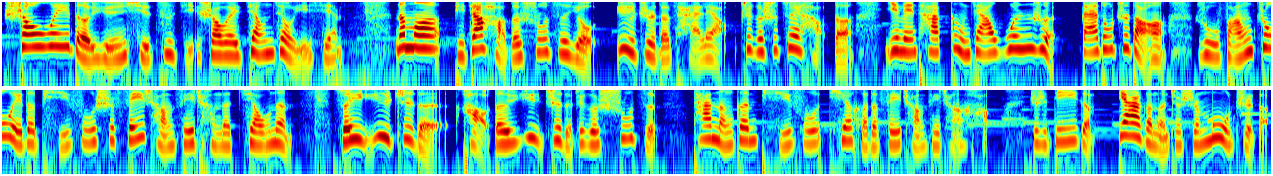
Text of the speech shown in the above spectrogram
稍微的允许自己稍微将就一些。那么比较好的梳子有预制的材料，这个是最好的，因为它更加温润。大家都知道啊，乳房周围的皮肤是非常非常的娇嫩，所以预制的好的预制的这个梳子，它能跟皮肤贴合的非常非常好。这是第一个。第二个呢，就是木质的，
